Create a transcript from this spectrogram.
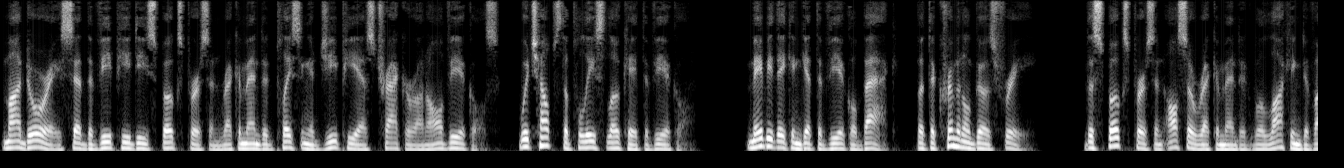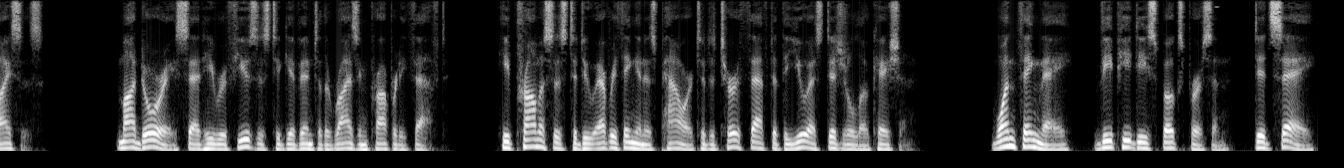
Madore said the VPD spokesperson recommended placing a GPS tracker on all vehicles, which helps the police locate the vehicle. Maybe they can get the vehicle back, but the criminal goes free. The spokesperson also recommended will locking devices. Madore said he refuses to give in to the rising property theft. He promises to do everything in his power to deter theft at the U.S. digital location. One thing they, VPD spokesperson, did say,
